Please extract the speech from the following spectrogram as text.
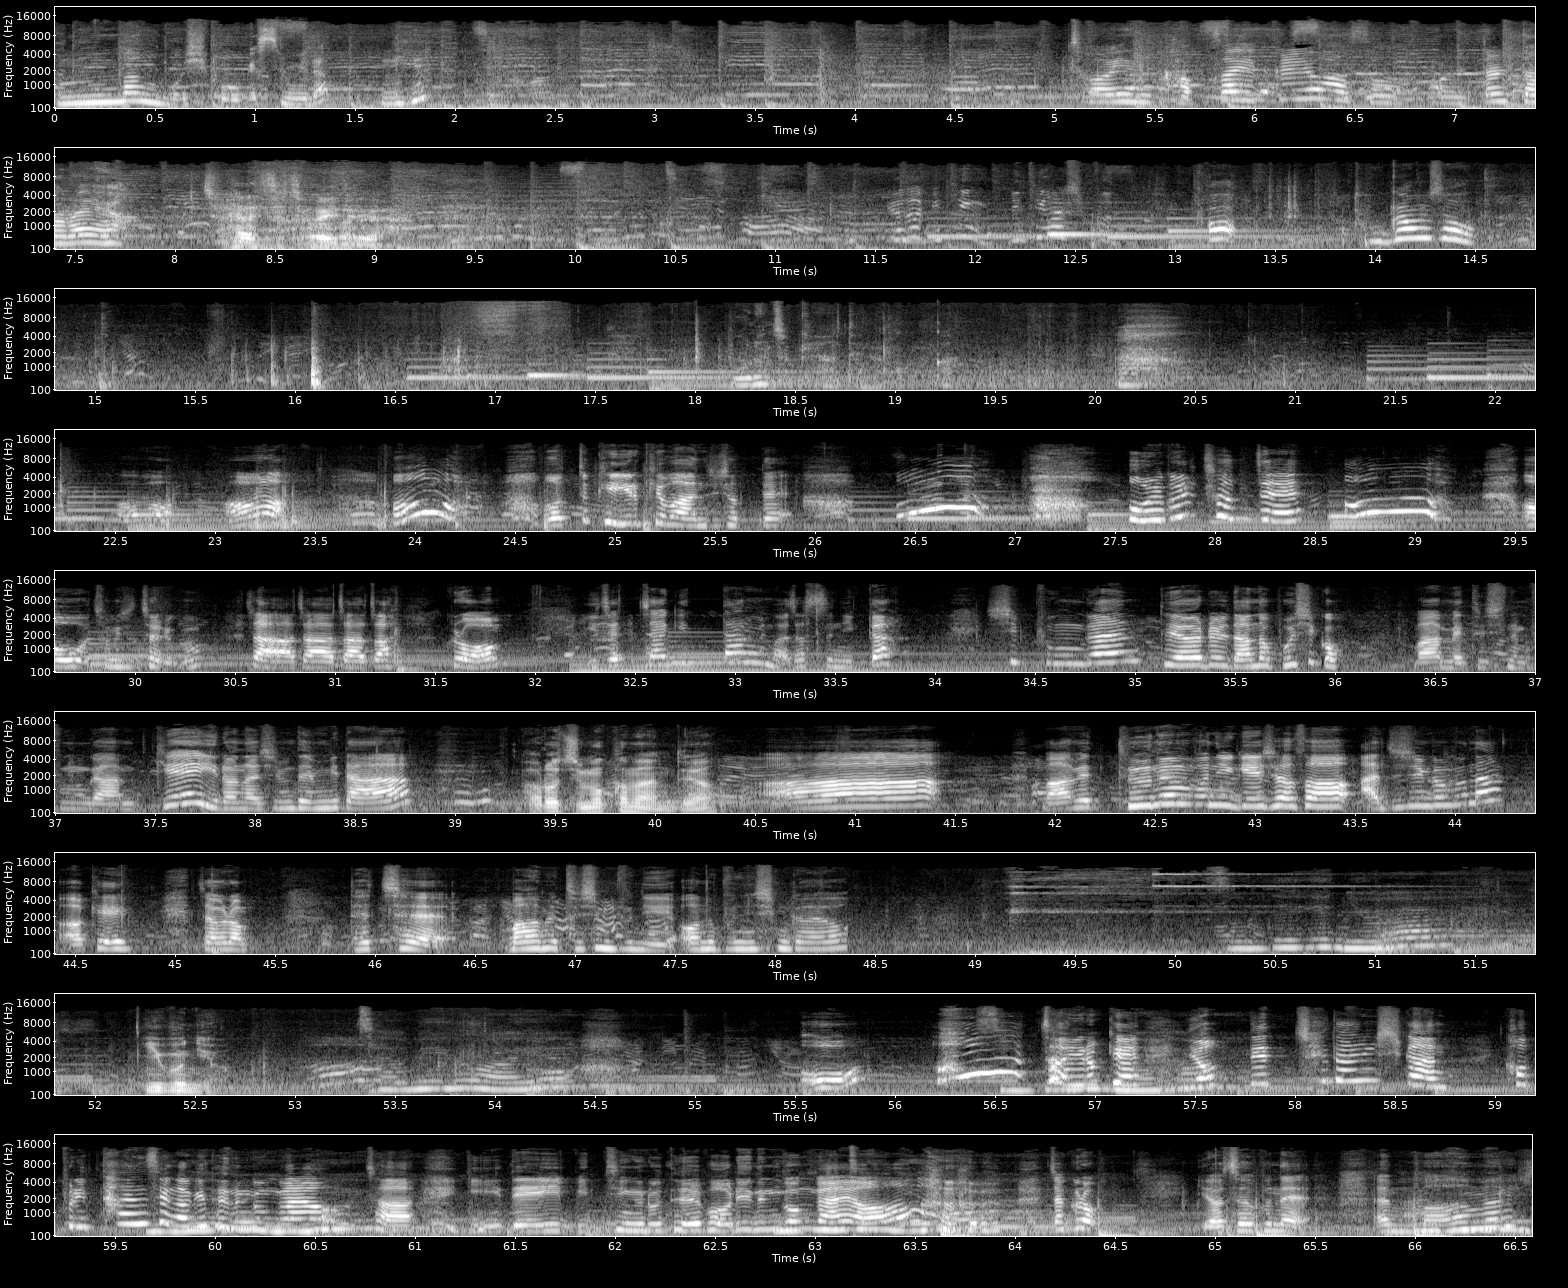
금방 모시고 오겠습니다. 저희는 갑자기 끌려와서 얼떨떨해요. 저희, 저희도요. 여자 미팅, 미팅 하실 분. 어? 도겸석. 모른 척 해야 되는 건가? 아. 어머, 어머, 어 어떻게 이렇게 만주셨대? 어! 얼굴 천재! 어! 어우 정신 차리고 자자자자 그럼 이제 짝이 딱 맞았으니까 10분간 대화를 나눠보시고 마음에 드시는 분과 함께 일어나시면 됩니다 바로 지목하면 안 돼요? 아 마음에 드는 분이 계셔서 앉으신 거구나? 오케이 자 그럼 대체 마음에 드신 분이 어느 분이신가요? 이분이요 어? 어? 자 이렇게 역대 최단 시간 커플이 탄생하게 되는 건가요? 자, 2대2 미팅으로 돼버리는 건가요? 자, 그럼 여자분의 마음은?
